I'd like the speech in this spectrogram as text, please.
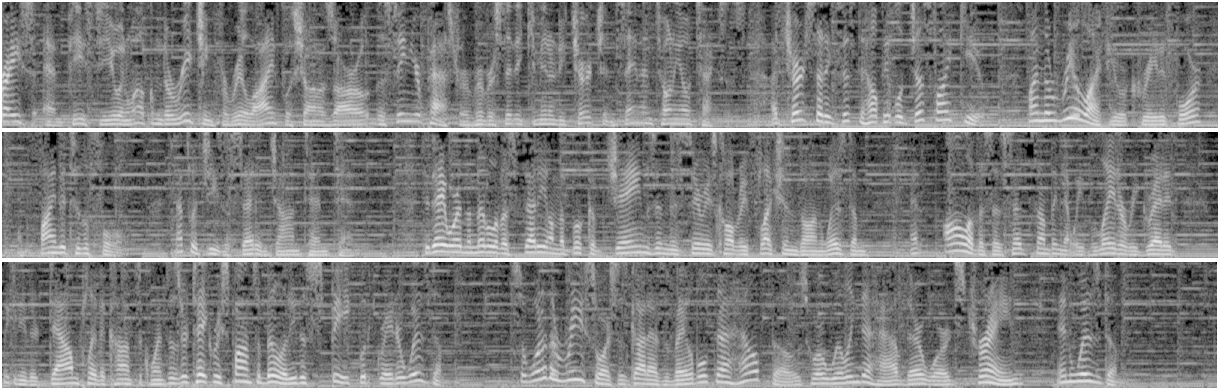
Grace and peace to you, and welcome to Reaching for Real Life with Sean Azzaro, the senior pastor of River City Community Church in San Antonio, Texas. A church that exists to help people just like you find the real life you were created for and find it to the full. That's what Jesus said in John 10 10. Today, we're in the middle of a study on the book of James in this series called Reflections on Wisdom, and all of us have said something that we've later regretted. We can either downplay the consequences or take responsibility to speak with greater wisdom. So, what are the resources God has available to help those who are willing to have their words trained in wisdom?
